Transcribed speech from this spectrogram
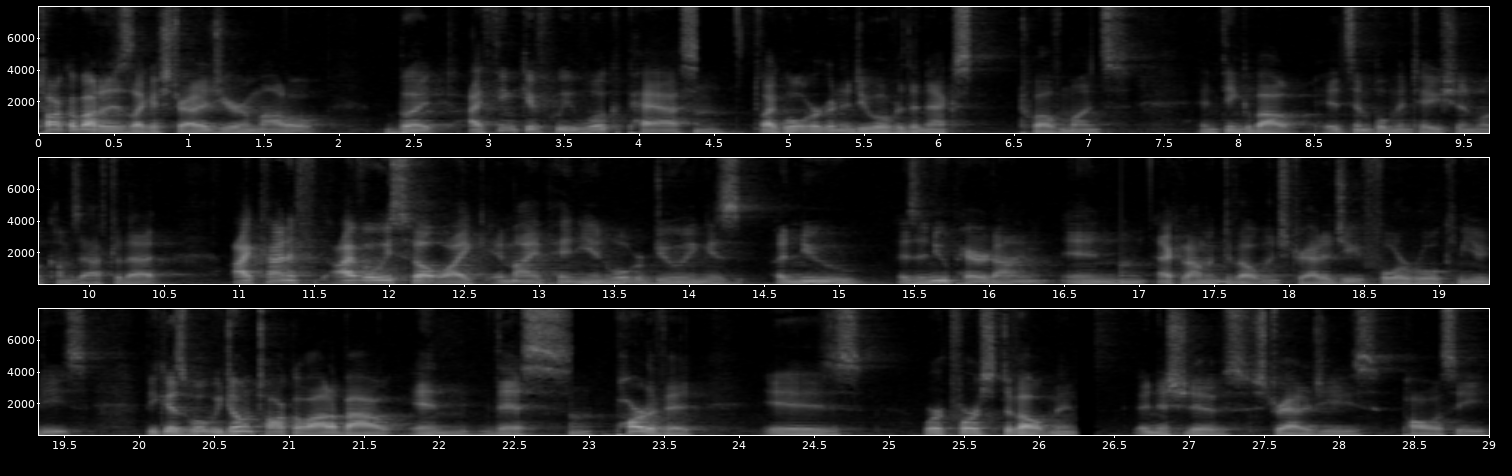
talk about it as like a strategy or a model, but I think if we look past um, like what we're going to do over the next 12 months and think about its implementation, what comes after that, I kind of I've always felt like, in my opinion, what we're doing is a new is a new paradigm in um, economic development strategy for rural communities. Because what we don't talk a lot about in this um, part of it is workforce development initiatives, strategies, policy,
